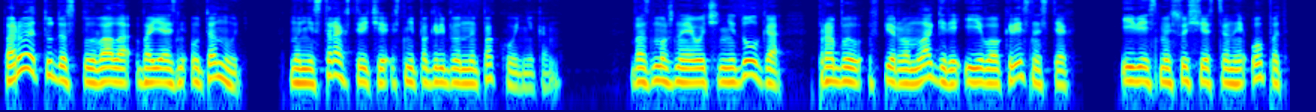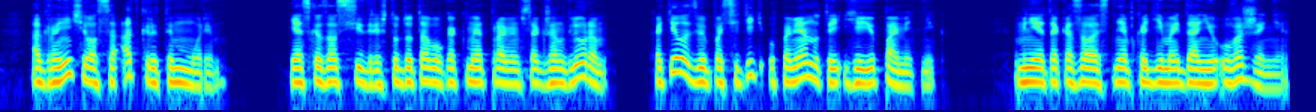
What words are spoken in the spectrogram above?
Порой оттуда всплывала боязнь утонуть, но не страх встречи с непогребенным покойником. Возможно, я очень недолго пробыл в первом лагере и его окрестностях, и весь мой существенный опыт ограничивался открытым морем. Я сказал Сидре, что до того, как мы отправимся к жонглерам, хотелось бы посетить упомянутый ею памятник. Мне это казалось необходимой данью уважения.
